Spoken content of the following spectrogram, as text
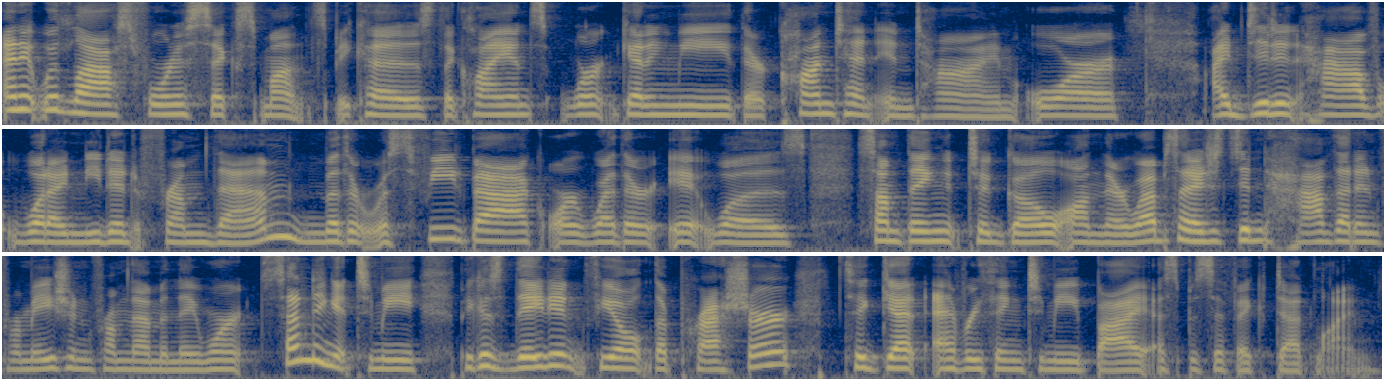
and it would last four to six months because the clients weren't getting me their content in time, or I didn't have what I needed from them, whether it was feedback or whether it was something to go on their website. I just didn't have that information from them, and they weren't sending it to me because they didn't feel the pressure to get everything to me by a specific deadline.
